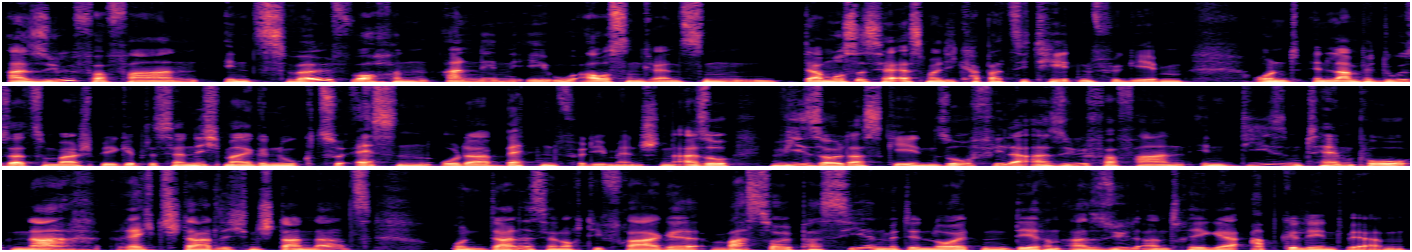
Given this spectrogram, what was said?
Asylverfahren in zwölf Wochen an den EU-Außengrenzen, da muss es ja erstmal die Kapazitäten für geben. Und in Lampedusa zum Beispiel gibt es ja nicht mal genug zu essen oder Betten für die Menschen. Also wie soll das gehen? So viele Asylverfahren in diesem Tempo nach rechtsstaatlichen Standards und dann ist ja noch die Frage, was soll passieren mit den Leuten, deren Asylanträge abgelehnt werden?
